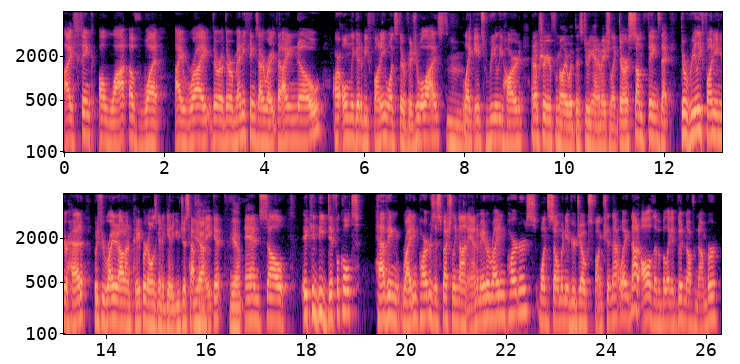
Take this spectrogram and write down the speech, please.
I think a lot of what I write, there are there are many things I write that I know are only going to be funny once they're visualized. Mm. Like it's really hard, and I'm sure you're familiar with this doing animation. Like there are some things that they're really funny in your head, but if you write it out on paper, no one's going to get it. You just have Yeah. to make it. Yeah. And so it can be difficult having writing partners, especially non-animator writing partners, when so many of your jokes function that way. Not all of them, but like a good enough number.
